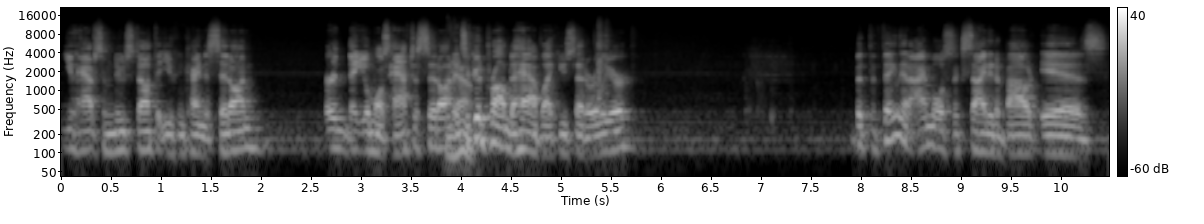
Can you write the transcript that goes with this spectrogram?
you have some new stuff that you can kind of sit on or that you almost have to sit on. It's a good problem to have like you said earlier. But the thing that i'm most excited about is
